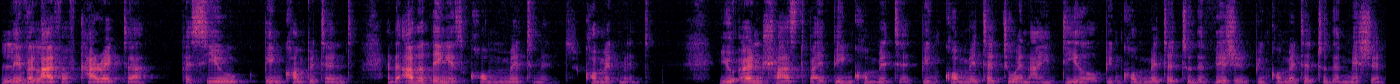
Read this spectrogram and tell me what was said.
live a life of character pursue being competent. And the other thing is commitment commitment you earn trust by being committed, being committed to an ideal, being committed to the vision, being committed to the mission,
